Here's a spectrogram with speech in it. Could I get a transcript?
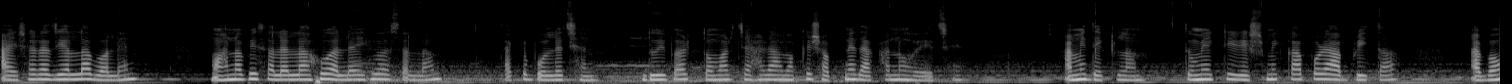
আয়সা রাজিয়াল্লাহ বলেন, মহানবী সাল্লাহু আলাইহু আসাল্লাম তাকে বলেছেন, দুইবার তোমার চেহারা আমাকে স্বপ্নে দেখানো হয়েছে। আমি দেখলাম তুমি একটি রেশমি কাপড়ে আবৃতা এবং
